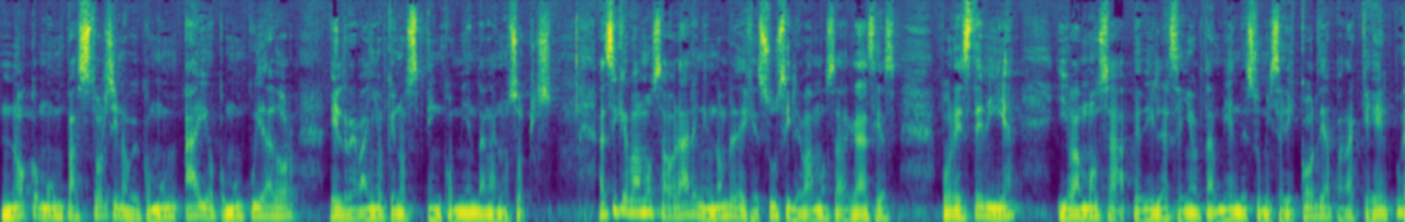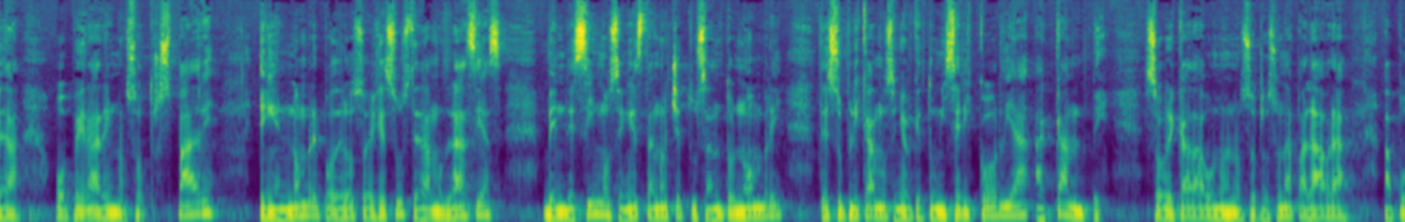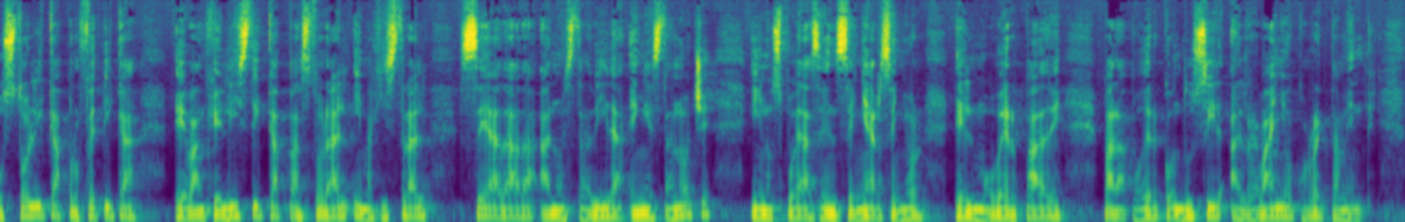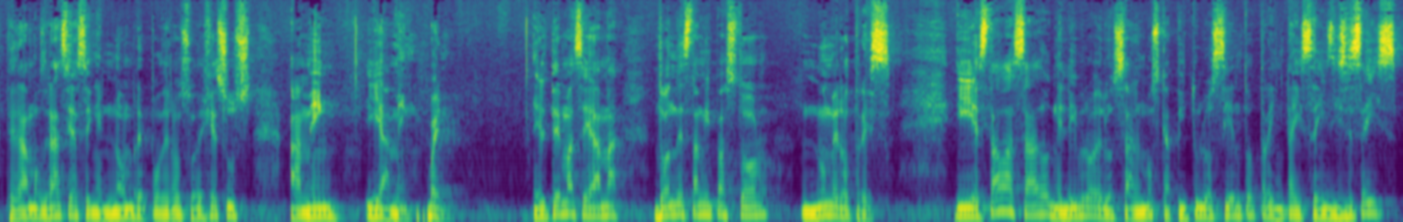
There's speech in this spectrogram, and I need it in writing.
no como un pastor, sino que como un ayo, como un cuidador, el rebaño que nos encomiendan a nosotros. Así que vamos a orar en el nombre de Jesús y le vamos a dar gracias por este día y vamos a pedirle al Señor también de su misericordia para que Él pueda operar en nosotros. Padre, en el nombre poderoso de Jesús te damos gracias, bendecimos en esta noche tu santo nombre, te suplicamos Señor que tu misericordia acampe sobre cada uno de nosotros, una palabra apostólica, profética, evangelística, pastoral y magistral sea dada a nuestra vida en esta noche y nos puedas enseñar, Señor, el mover, Padre, para poder conducir al rebaño correctamente. Te damos gracias en el nombre poderoso de Jesús. Amén y amén. Bueno, el tema se llama ¿Dónde está mi pastor? Número 3. Y está basado en el libro de los Salmos, capítulo 136, 16.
